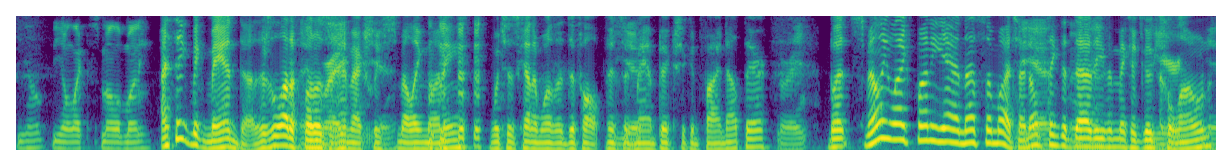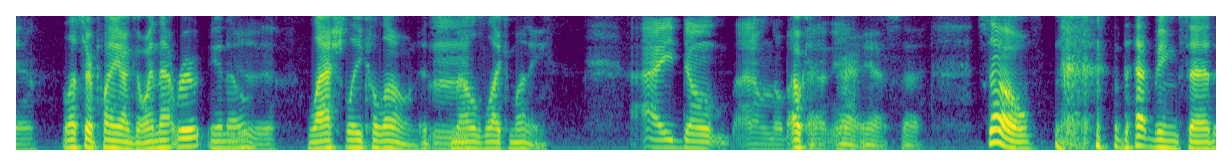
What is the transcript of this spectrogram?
You don't you don't like the smell of money? I think McMahon does. There's a lot of photos of right, him actually yeah. smelling money, which is kind of one of the default Vince Yeah. McMahon pics you can find out there. Right. But smelling like money, yeah, not so much. I don't think that that'd even make a It's good weird, cologne. Yeah. Unless they're planning on going that route, you know. Lashley cologne. It Mm. smells like money. I don't I don't know about Okay. that. Yeah. All right. Yes. Uh, so that being said,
